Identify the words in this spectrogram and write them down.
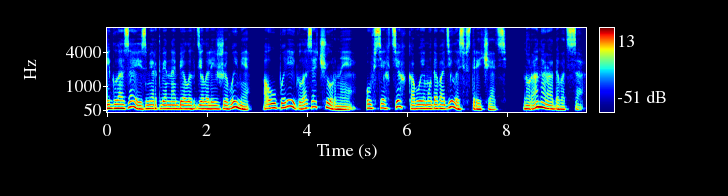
И глаза из мертвенно-белых делались живыми, а у упырей глаза черные, у всех тех, кого ему доводилось встречать. Но рано радоваться.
